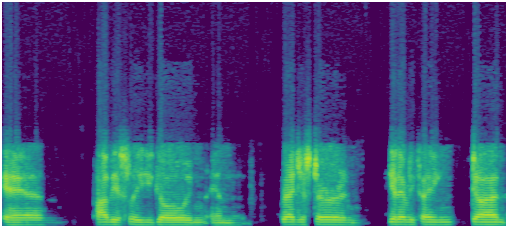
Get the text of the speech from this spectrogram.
and obviously you go and, and register and get everything done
